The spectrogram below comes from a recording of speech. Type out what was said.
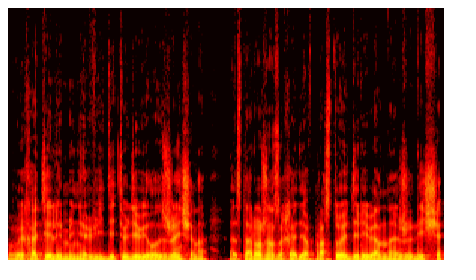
«Вы хотели меня видеть?» — удивилась женщина, осторожно заходя в простое деревянное жилище,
